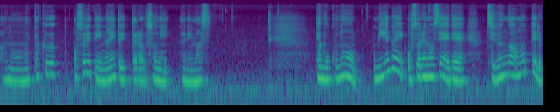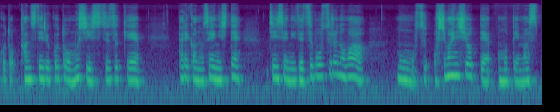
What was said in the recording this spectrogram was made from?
あの全く恐れていないと言ったら嘘になります。でもこの見えない恐れのせいで自分が思っていること感じていることを無視し続け誰かのせいにして人生に絶望するのはもうおしまいにしようって思っています。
